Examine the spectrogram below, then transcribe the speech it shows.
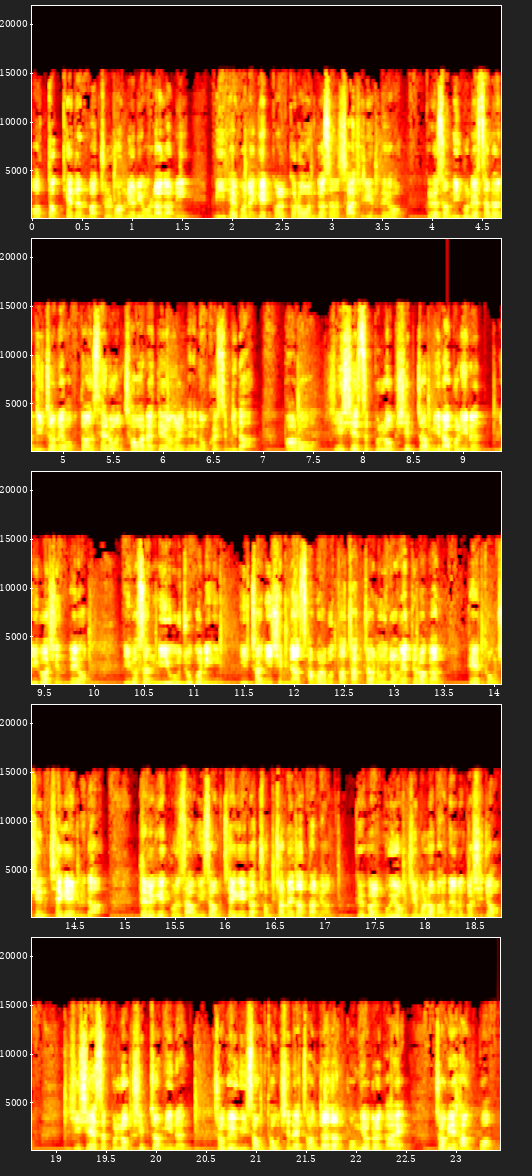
어떻게든 맞출 확률이 올라가니 미 해군에게 껄끄러운 것은 사실인데요. 그래서 미군에서는 이전에 없던 새로운 차원의 대응을 내놓고 있습니다. 바로 CCS 블록 10.2라 불리는 이것인데요. 이것은 미 우주군이 2020년 3월부터 작전 운용에 들어간 대통신 체계입니다. 대륙의 군사 위성 체계가 촘촘해졌다면 그걸 무용지물로 만드는 것이죠. CCS 블록 10.2는 적의 위성 통신에 전자전 공격을 가해 적의 항법,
